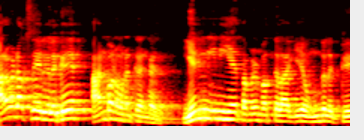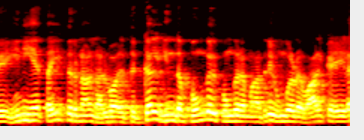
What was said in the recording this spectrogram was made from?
அரவடாக்ஸ் நேர்களுக்கு அன்பான வணக்கங்கள். என் இனிய தமிழ் மக்களாகிய உங்களுக்கு இனிய தை திருநாள் நல்வாழ்த்துக்கள். இந்த பொங்கல் பொங்குற மாதிரி உங்களோட வாழ்க்கையில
